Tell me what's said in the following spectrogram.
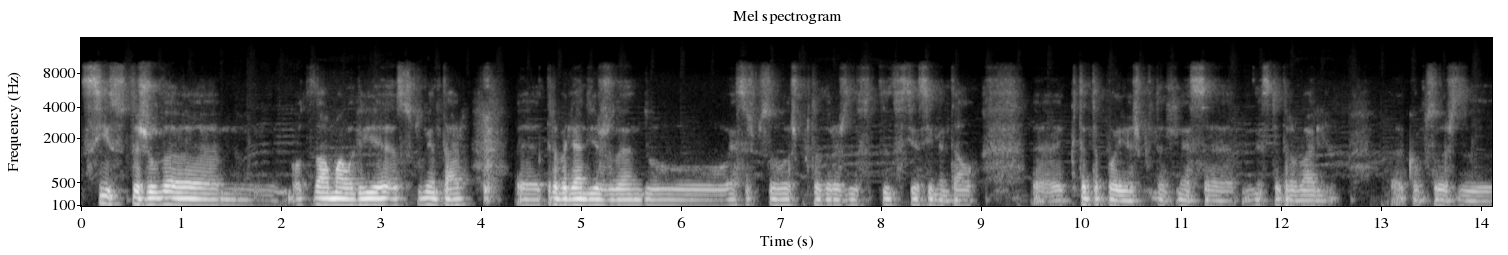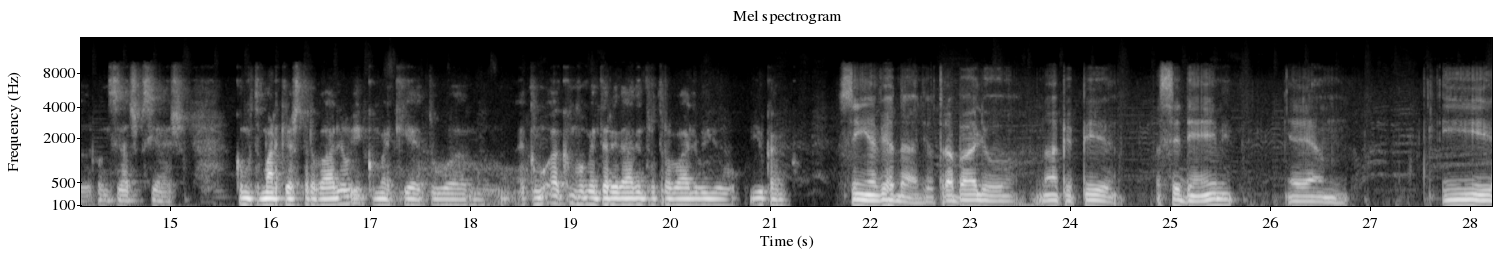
se isso te ajuda um, ou te dá uma alegria suplementar uh, trabalhando e ajudando essas pessoas portadoras de, de deficiência mental uh, que tanto apoias, portanto, nessa, nesse teu trabalho com pessoas de, com necessidades especiais como te marca este trabalho e como é que é a tua a, complementariedade entre o trabalho e o, e o campo. Sim, é verdade. Eu trabalho na app a CDM é, e,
